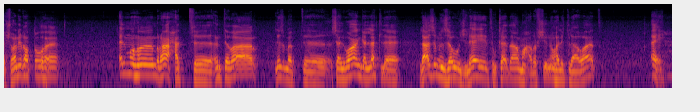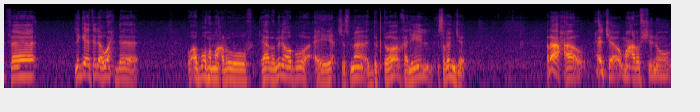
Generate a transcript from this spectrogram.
شلون يغطوها؟ المهم راحت آه، انتظار. لزمت آه، سلوان قالت له لازم نزوج ليث وكذا وما أعرف شنو هالكلاوات. اي فلقيت له وحدة وأبوها معروف. يابا منو أبوه؟ اي شو اسمه؟ الدكتور خليل سرنجة. راحوا وحكى وما أعرف شنو.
